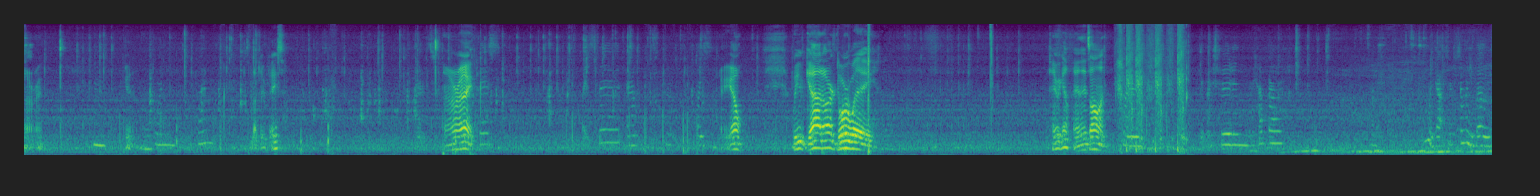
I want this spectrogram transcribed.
Alright. Hmm. Good. One, one. Lovely face. Alright. this. Place that. Place. There you go. We've got our doorway. Here we go. And it's on. I'm get my food in my half hour. Oh my gosh, there's so many bows.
